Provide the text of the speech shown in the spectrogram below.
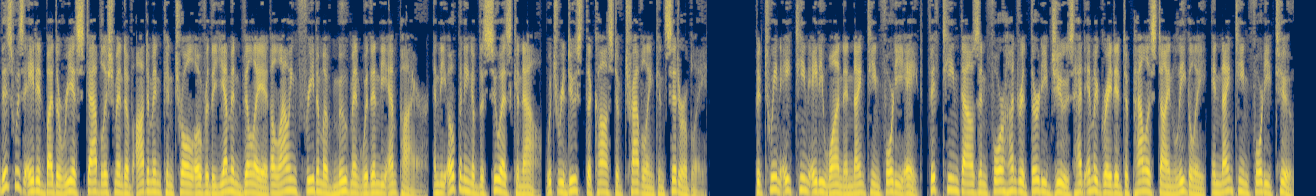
This was aided by the re-establishment of Ottoman control over the Yemen Vilayet allowing freedom of movement within the empire, and the opening of the Suez Canal, which reduced the cost of traveling considerably. Between 1881 and 1948, 15,430 Jews had immigrated to Palestine legally. In 1942,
